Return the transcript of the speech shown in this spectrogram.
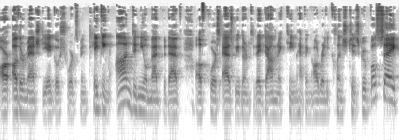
Our other match, Diego Schwartzman taking on Daniil Medvedev. Of course, as we learned today, Dominic Thiem having already clinched his group. We'll say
